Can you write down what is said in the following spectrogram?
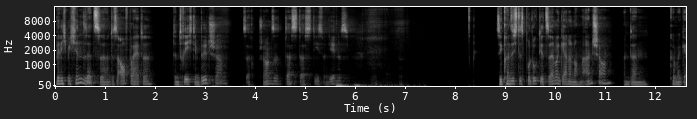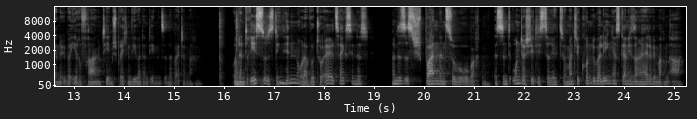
wenn ich mich hinsetze und das aufbereite, dann drehe ich den Bildschirm, sage, schauen Sie, das, das, dies und jenes. Sie können sich das Produkt jetzt selber gerne nochmal anschauen und dann können wir gerne über Ihre Fragen, Themen sprechen, wie wir dann dem Sinne weitermachen. Und dann drehst du das Ding hin oder virtuell zeigst ihnen das. Und es ist spannend zu beobachten. Es sind unterschiedlichste Reaktionen. Manche Kunden überlegen erst gar nicht, sagen, hey, wir machen A.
